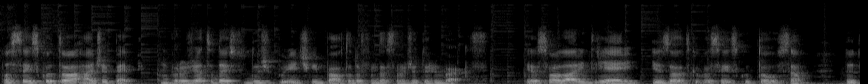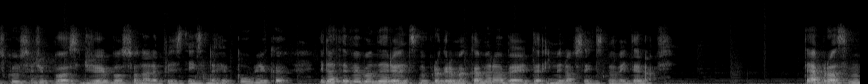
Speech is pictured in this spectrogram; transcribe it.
Você escutou a Rádio PEP, um projeto da Estudos de Política em Pauta da Fundação Getúlio Vargas. Eu sou a Lara Intrieri e os áudios que você escutou são do discurso de posse de Jair Bolsonaro à presidência da República e da TV Bandeirantes no programa Câmara Aberta em 1999. Até a próxima!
